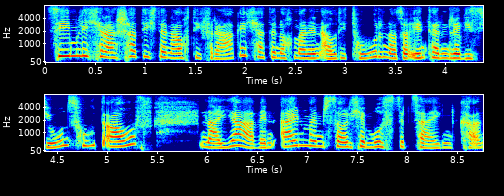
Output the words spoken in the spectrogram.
ziemlich rasch hatte ich dann auch die Frage, ich hatte noch meinen Auditoren, also internen Revisionshut auf. Na ja, wenn ein Mensch solche Muster zeigen kann,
